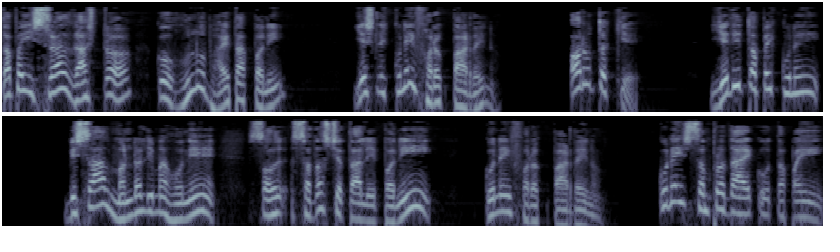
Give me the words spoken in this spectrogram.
तपाईँ इसरायल राष्ट्रको हुनु भए तापनि यसले कुनै फरक पार्दैन। अरू त के? यदि तपाईँ कुनै विशाल मण्डलीमा हुने सदस्यताले पनि कुनै फरक पार्दैन। कुनै सम्प्रदायको तपाईँ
